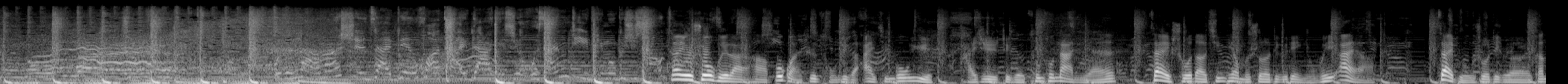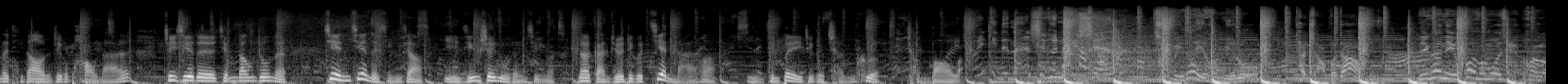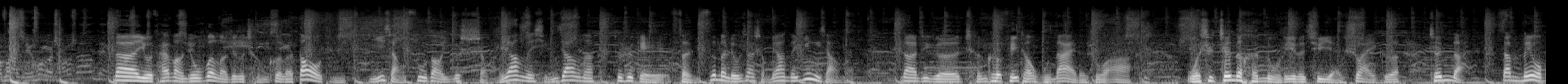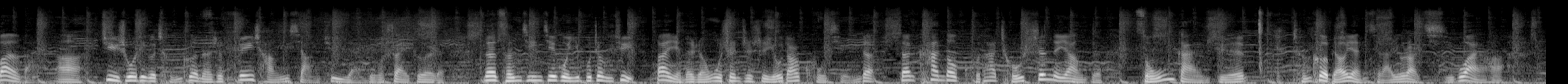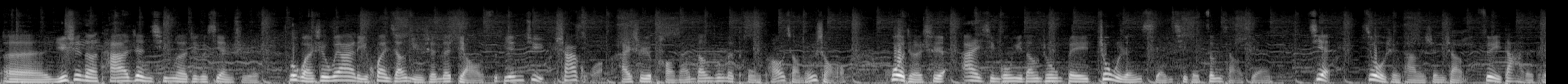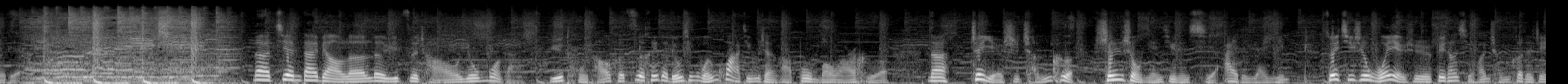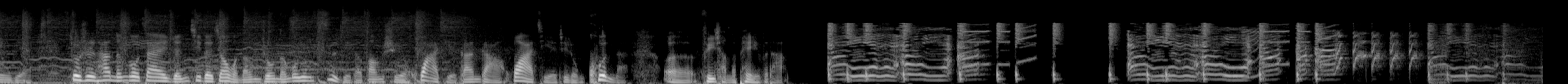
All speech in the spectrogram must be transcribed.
那又说回来哈，不管是从这个《爱情公寓》，还是这个《匆匆那年》，再说到今天我们说的这个电影《微爱》啊，再比如说这个刚才提到的这个《跑男》这些的节目当中呢，渐渐的形象已经深入人心了。那感觉这个贱男哈已经被这个陈赫承包了。比特也会迷路，他找不到你。你看你换个墨镜，换个发型，换个长。那有采访就问了这个陈赫了，到底你想塑造一个什么样的形象呢？就是给粉丝们留下什么样的印象呢？那这个陈赫非常无奈的说啊，我是真的很努力的去演帅哥，真的，但没有办法啊。据说这个陈赫呢是非常想去演这个帅哥的。那曾经接过一部正剧，扮演的人物甚至是有点苦情的，但看到苦大仇深的样子，总感觉陈赫表演起来有点奇怪哈。呃，于是呢，他认清了这个现实，不管是《为爱》里幻想女神的屌丝编剧沙果，还是《跑男》当中的吐槽小能手，或者是《爱情公寓》当中被众人嫌弃的曾小贤，贱就是他们身上最大的特点。那剑代表了乐于自嘲、幽默感，与吐槽和自黑的流行文化精神啊不谋而合。那这也是陈赫深受年轻人喜爱的原因。所以其实我也是非常喜欢陈赫的这一点，就是他能够在人际的交往当中，能够用自己的方式化解尴尬、化解这种困难，呃，非常的佩服他。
